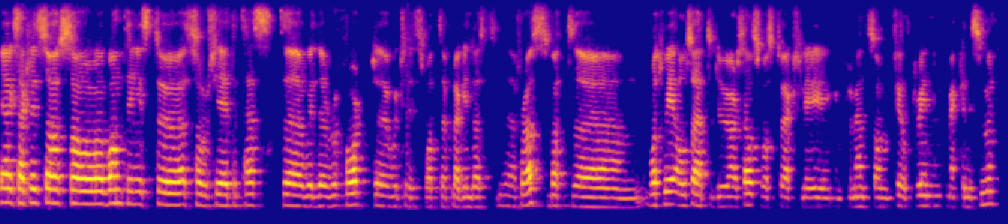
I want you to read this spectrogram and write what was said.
Yeah, exactly. So, so one thing is to associate the test uh, with the report, uh, which is what the plugin does uh, for us. But um, what we also had to do ourselves was to actually implement some filtering mechanism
